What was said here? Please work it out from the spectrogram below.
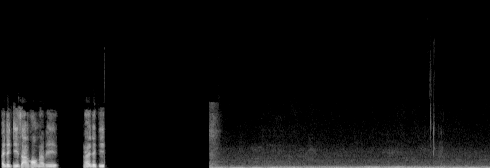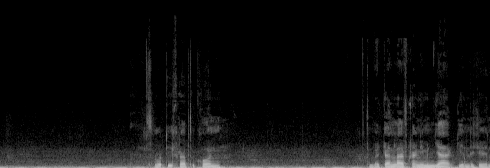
ให้แจ็กกี้สร้างห้องนะพี่ Haydi สวัสดีครับทุกคน ทำไมการไลฟ์ครั้งนี้มันยากเย็นเหลือเกิน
